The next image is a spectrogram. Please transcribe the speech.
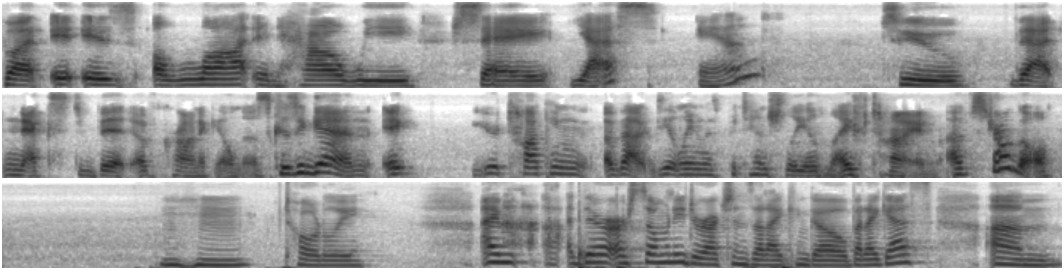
but it is a lot in how we say yes and to that next bit of chronic illness. Because again, it, you're talking about dealing with potentially a lifetime of struggle. Mm-hmm. Totally. I'm. Uh, there are so many directions that I can go, but I guess um,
